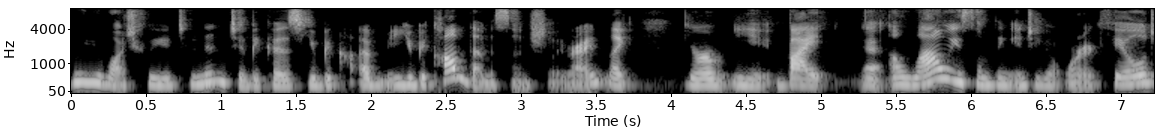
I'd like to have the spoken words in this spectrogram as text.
who you watch, who you tune into, because you become you become them essentially, right? Like you're you, by uh, allowing something into your auric field,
